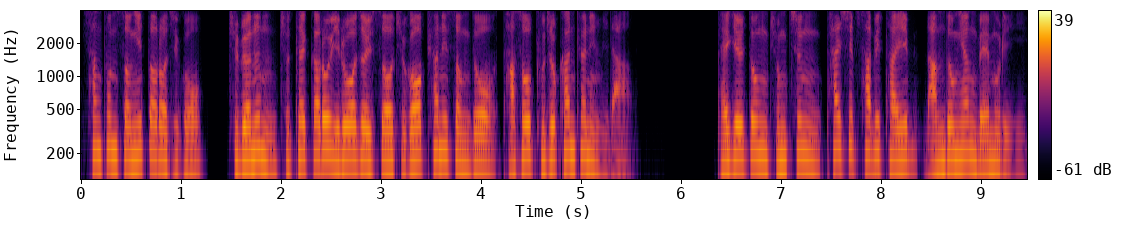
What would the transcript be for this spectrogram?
상품성이 떨어지고 주변은 주택가로 이루어져 있어 주거 편의성도 다소 부족한 편입니다. 101동 중층 84비 타입 남동향 매물이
